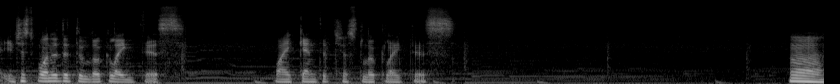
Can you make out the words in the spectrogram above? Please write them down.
I just wanted it to look like this. Why can't it just look like this? Oh.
